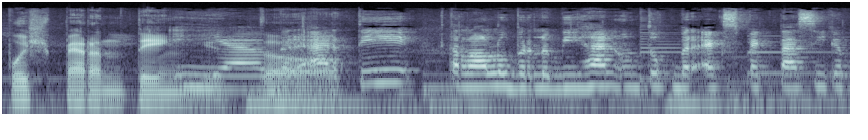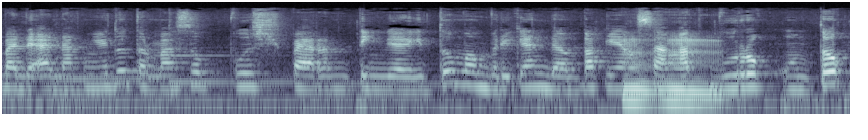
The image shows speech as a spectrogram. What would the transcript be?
push parenting iya, gitu. berarti terlalu berlebihan untuk berekspektasi kepada anaknya itu termasuk push parenting dan itu memberikan dampak yang -hmm. sangat buruk untuk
